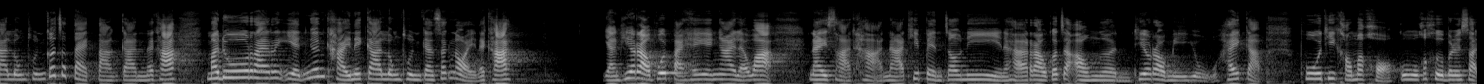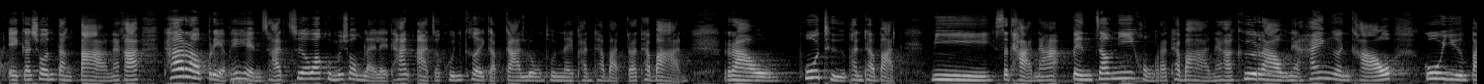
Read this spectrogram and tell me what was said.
การลงทุนก็จะแตกต่างกันนะคะ มาดูรายละเอียดเงื่อนไขในการลงทุนกันสักหน่อยนะคะอย่างที่เราพูดไปให้ง่าย ๆ แล้วว่า ในสถานะที่เป็นเจ้าหนี้นะคะเราก็จะเอาเงินที่เรามีอยู่ให้กับผู้ที่เขามาขอกู้ก็คือบริษัทเอกชนต่างๆนะคะ ถ้าเราเปรียบให้เห็นชัดเชื่อว่าคุณผู้ชมหลาย ๆ ท่านอาจจะคุ้นเคยกับการลงทุนในพันธบัตรรัฐบาล เรา ผู้ถือพันธบัตรมีสถานะเป็นเจ้าหนี้ของรัฐบาลนะคะคือเราเนี่ยให้เงินเขากู้ยืมไป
